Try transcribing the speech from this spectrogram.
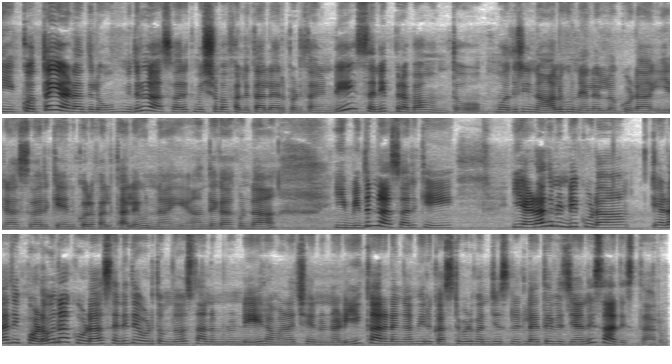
ఈ కొత్త ఏడాదిలో మిథున రాశి వారికి మిశ్రమ ఫలితాలు ఏర్పడతాయండి. శని ప్రభావంతో మొదటి నాలుగు నెలల్లో కూడా ఈ రాశి వారికి అనుకూల ఫలితాలే ఉన్నాయి. అంతేకాకుండా ఈ మిథున రాశి వారికి ఈ ఏడాది నుండి కూడా ఏడాది పొడవునా కూడా శనిదేవుడు తొమ్మిదవ స్థానం నుండి రవాణా చేయనున్నాడు. ఈ కారణంగా మీరు కష్టపడి పనిచేసినట్లయితే విజయాన్ని సాధిస్తారు.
